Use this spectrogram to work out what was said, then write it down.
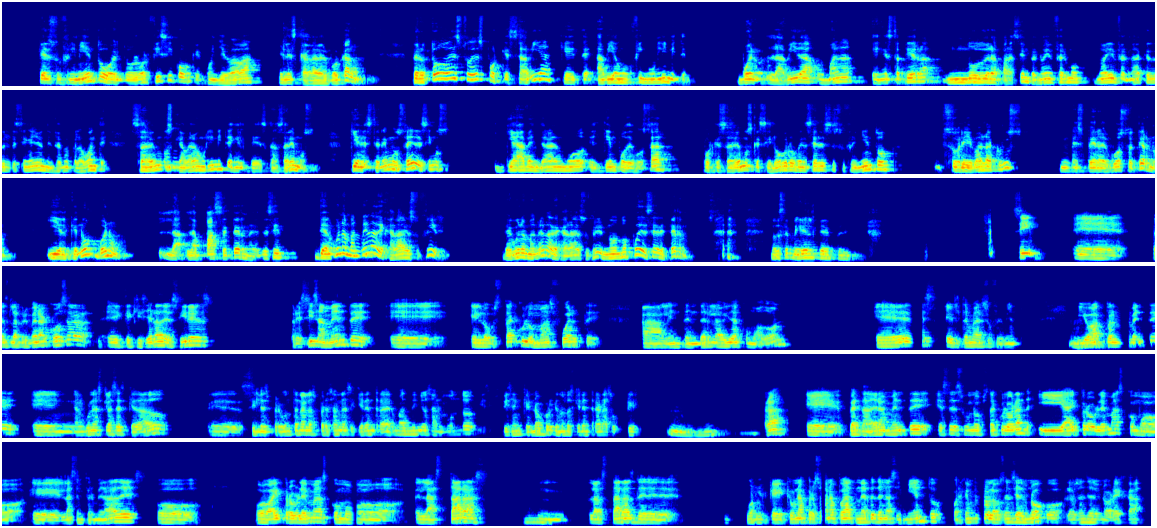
que el sufrimiento o el dolor físico que conllevaba el escalar el volcán. Pero todo esto es porque sabía que había un fin, un límite. Bueno, la vida humana en esta tierra no dura para siempre, no hay enfermo, no hay enfermedad que dure 100 años ni enfermo que la aguante. Sabemos que habrá un límite en el que descansaremos. Quienes tenemos fe decimos, ya vendrá el, tiempo de gozar, porque sabemos que si logro vencer ese sufrimiento, sobrellevar la cruz, me espera el gozo eterno. Y el que no, bueno, la, la paz eterna, es decir, de alguna manera dejará de sufrir, de alguna manera dejará de sufrir, no, no puede ser eterno. no sé, Miguel, qué... Sí, eh, pues la primera cosa eh, que quisiera decir es precisamente eh, el obstáculo más fuerte al entender la vida como don es el tema del sufrimiento. Yo actualmente en algunas clases que he dado, eh, si les preguntan a las personas si quieren traer más niños al mundo, dicen que no porque no los quieren traer a sufrir. Eh, verdaderamente ese es un obstáculo grande y hay problemas como las enfermedades o o hay problemas como las taras, mm, las taras de que, que una persona pueda tener desde el nacimiento, por ejemplo, la ausencia de un ojo, la ausencia de una oreja,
